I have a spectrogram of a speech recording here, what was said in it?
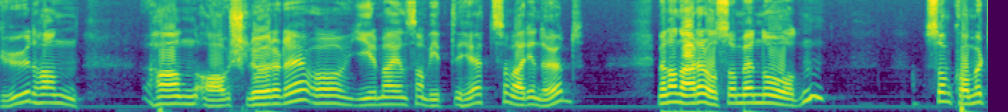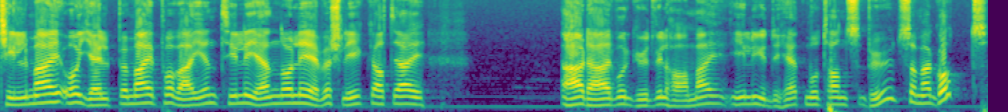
Gud han, han avslører det og gir meg en samvittighet som er i nød. Men han er der også med nåden, som kommer til meg og hjelper meg på veien til igjen å leve slik at jeg er der hvor Gud vil ha meg, i lydighet mot Hans bud, som er godt.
